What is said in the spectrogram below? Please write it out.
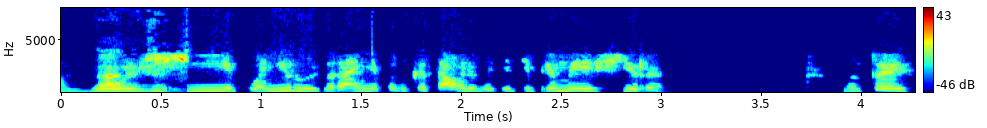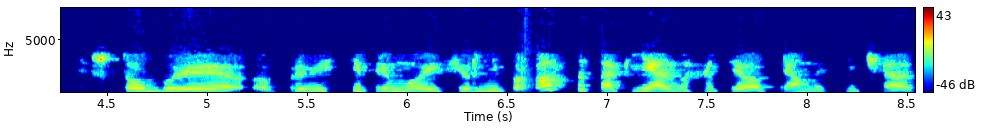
больше и планирую заранее подготавливать эти прямые эфиры. Ну, то есть, чтобы провести прямой эфир не просто так, я захотела прямо сейчас,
